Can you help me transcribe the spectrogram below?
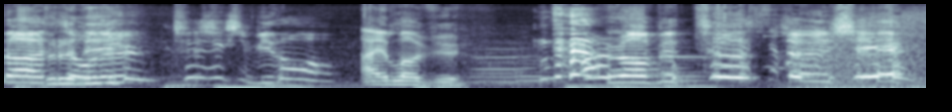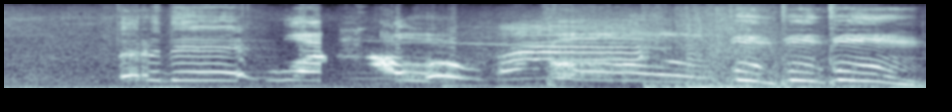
나 뚜루디? 오늘 춘식 씨 믿어. I love you I love you too, 춘식. 뚜르디 wow. 뿜뿜뿜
